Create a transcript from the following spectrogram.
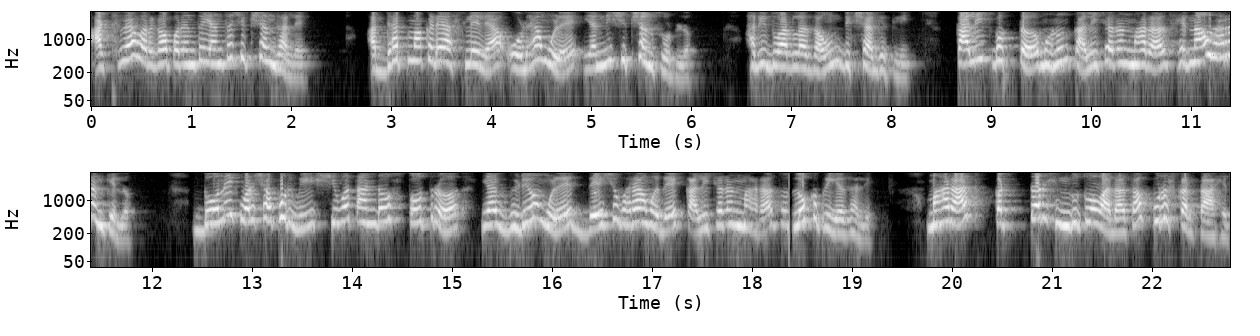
आठव्या वर्गापर्यंत यांचं शिक्षण झालंय. अध्यात्माकडे असलेल्या ओढ्यामुळे यांनी शिक्षण सोडलं. हरिद्वारला जाऊन दीक्षा घेतली. कालिक भक्त म्हणून कालीचरण महाराज हे नाव धारण केलं. दोन एक वर्षापूर्वी शिवतांडव स्तोत्र या व्हिडिओमुळे देशभरामध्ये कालीचरण महाराज लोकप्रिय झाले. महाराज कट्टर हिंदुत्ववादाचा पुरस्कर्ता आहेत.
